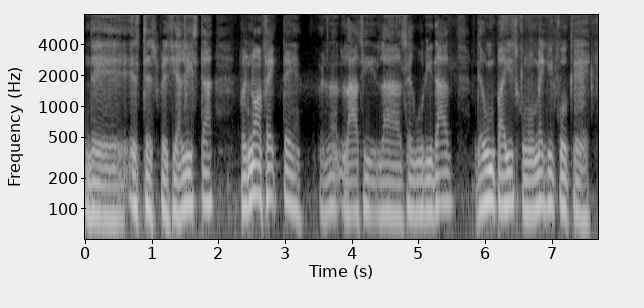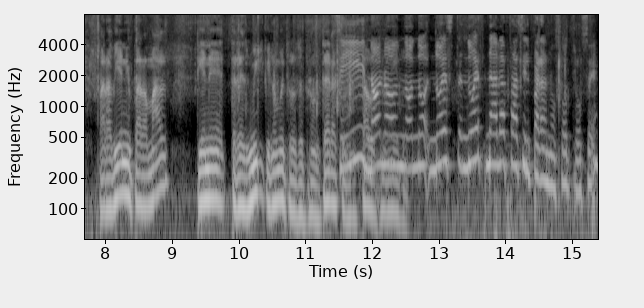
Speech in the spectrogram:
de este especialista, pues no afecte La, la seguridad de un país como México que para bien y para mal tiene 3.000 kilómetros de frontera. Sí, no, no, no, no, no es, no es nada fácil para nosotros, ¿eh?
